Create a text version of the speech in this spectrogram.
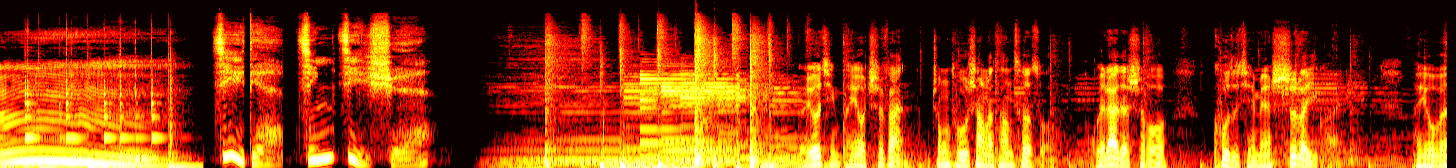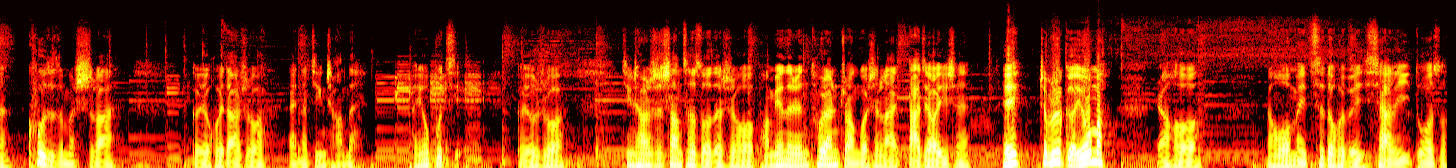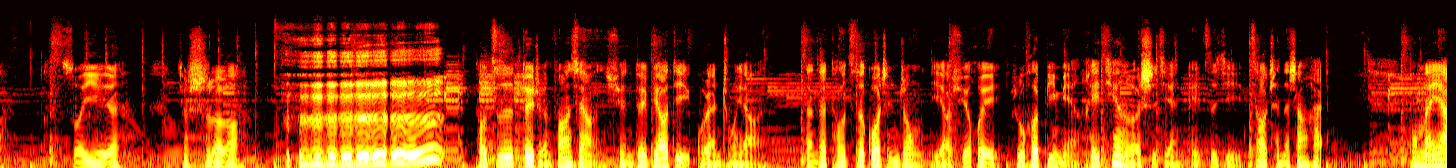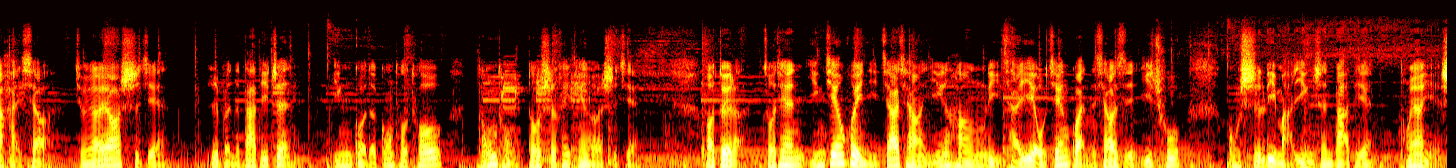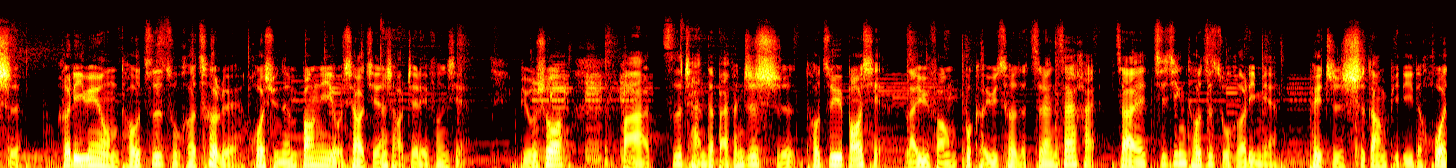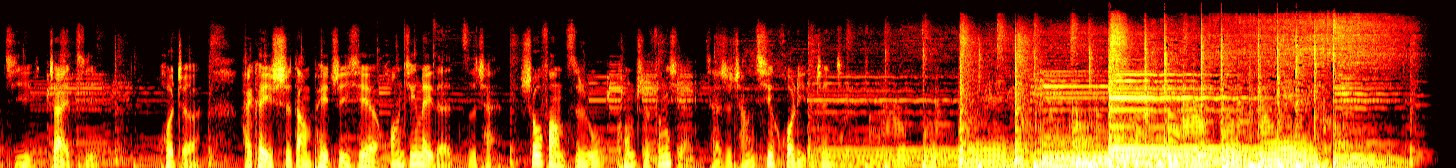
嗯，绩点经济学。葛优请朋友吃饭，中途上了趟厕所，回来的时候裤子前面湿了一块。朋友问：“裤子怎么湿啦？”葛优回答说：“哎，那经常的。”朋友不解，葛优说：“经常是上厕所的时候，旁边的人突然转过身来，大叫一声：‘哎，这不是葛优吗？’然后，然后我每次都会被吓得一哆嗦，所以就湿了喽。”投资对准方向，选对标的固然重要。但在投资的过程中，也要学会如何避免黑天鹅事件给自己造成的伤害。东南亚海啸、九幺幺事件、日本的大地震、英国的公投脱欧，统统都是黑天鹅事件。哦，对了，昨天银监会拟加强银行理财业务监管的消息一出，股市立马应声大跌。同样也是，合理运用投资组合策略，或许能帮你有效减少这类风险。比如说，把资产的百分之十投资于保险，来预防不可预测的自然灾害；在基金投资组合里面配置适当比例的货基、债基，或者还可以适当配置一些黄金类的资产，收放自如，控制风险，才是长期获利的正解。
